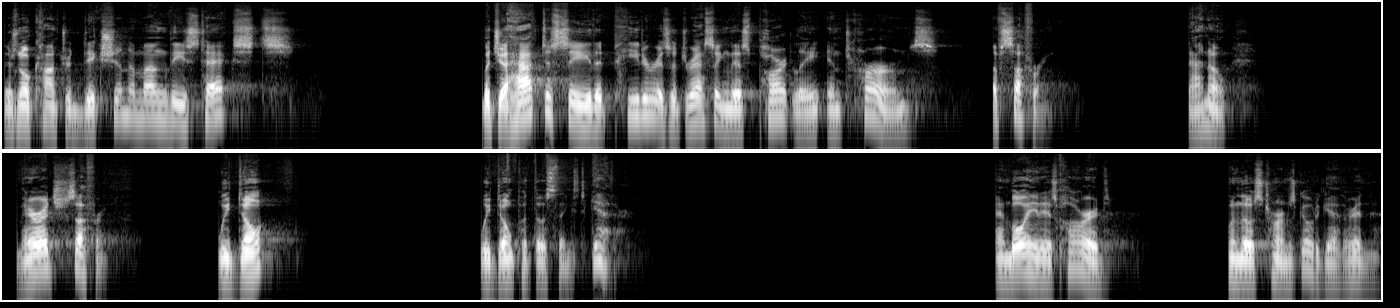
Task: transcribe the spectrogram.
There's no contradiction among these texts. But you have to see that Peter is addressing this partly in terms of suffering. Now, I know marriage, suffering. We don't we don't put those things together. And boy, it is hard when those terms go together, isn't it?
